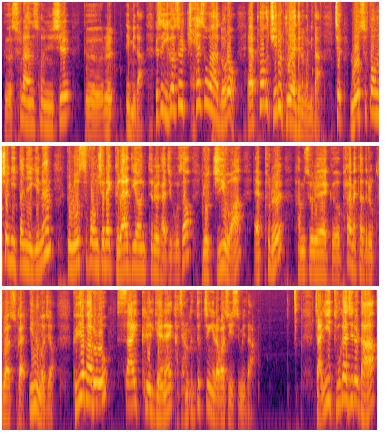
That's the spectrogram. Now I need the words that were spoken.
그 순환 손실 그를 입니다. 그래서 이것을 최소화하도록 f하고 g를 구해야 되는 겁니다. 즉 로스 펑션이 있다는 얘기는 그 로스 펑션의 그라디언트를 가지고서 요 g와 f를 함수의 그 파라메타들을 구할 수가 있는 거죠. 그게 바로 사이클 겐의 가장 큰 특징이라고 할 수 있습니다. 자, 이 두 가지를 다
